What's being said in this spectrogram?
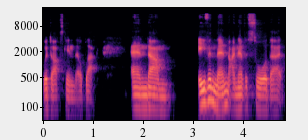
were dark skinned, they were black, and um, even then, I never saw that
